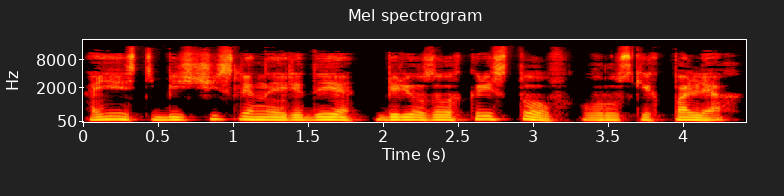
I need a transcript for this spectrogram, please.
а есть бесчисленные ряды березовых крестов в русских полях.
